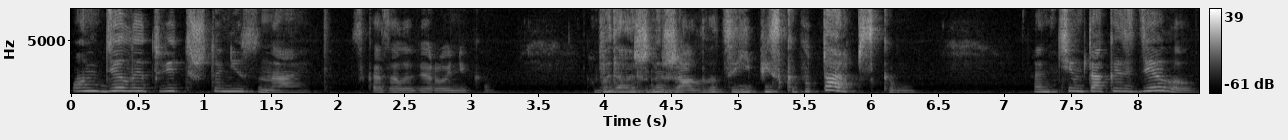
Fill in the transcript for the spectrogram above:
«Он делает вид, что не знает», — сказала Вероника. «Вы должны жаловаться епископу Тарпскому». Антим так и сделал.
